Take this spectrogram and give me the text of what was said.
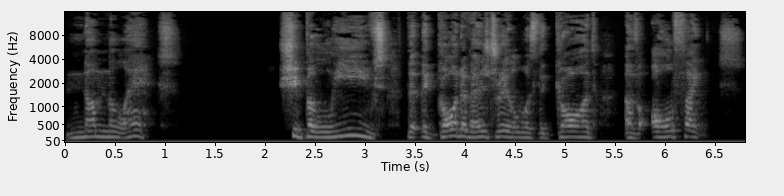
nonetheless. She believes that the God of Israel was the God of all things.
